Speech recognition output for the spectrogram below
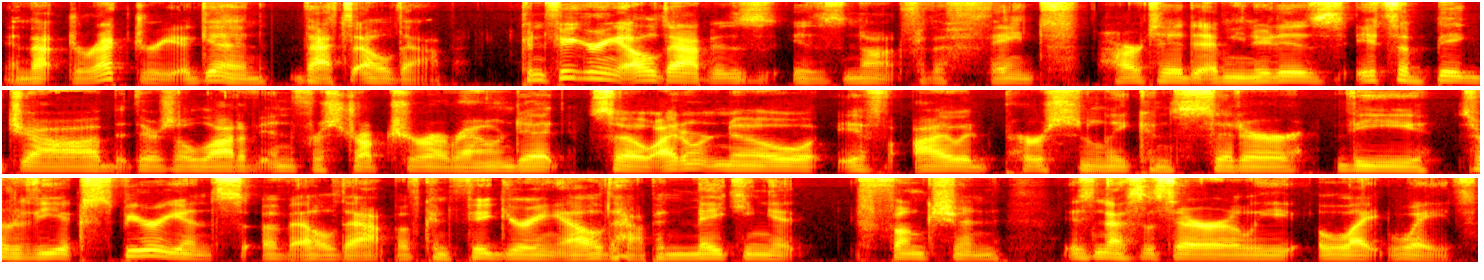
And that directory, again, that's LDAP configuring LDAP is is not for the faint-hearted. I mean, it is it's a big job. There's a lot of infrastructure around it. So I don't know if I would personally consider the sort of the experience of LDAP of configuring LDAP and making it function is necessarily lightweight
